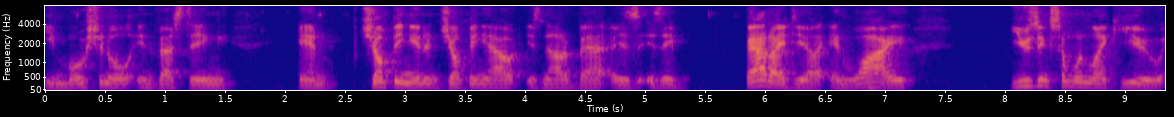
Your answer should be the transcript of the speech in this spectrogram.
emotional investing and jumping in and jumping out is not a bad is is a bad idea, and why using someone like you,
